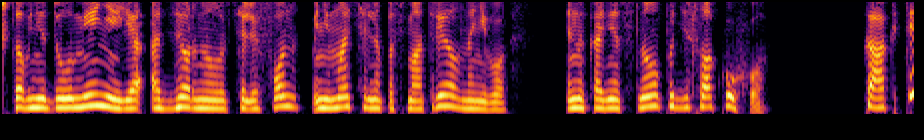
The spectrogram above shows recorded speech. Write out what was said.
что в недоумении я отдернула телефон, внимательно посмотрела на него и, наконец, снова поднесла к уху. «Как ты?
